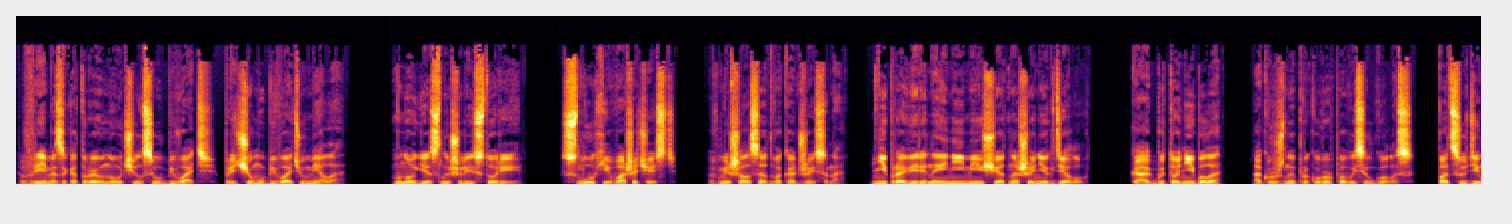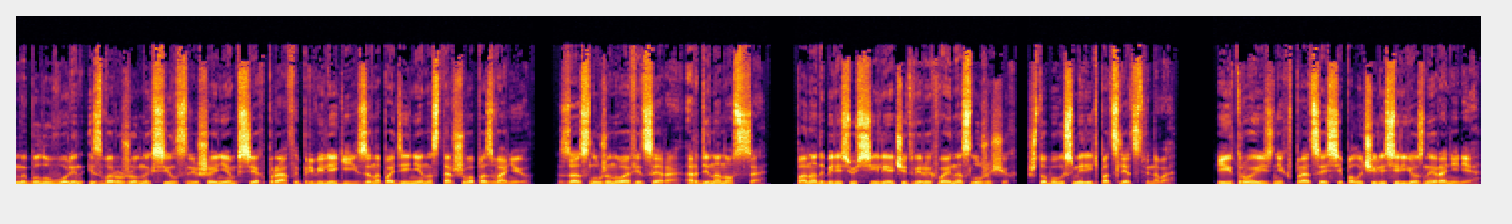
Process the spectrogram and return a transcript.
Время, за которое он научился убивать, причем убивать умело. Многие слышали истории. Слухи, Ваша честь, вмешался адвокат Джейсона, непроверенные и не имеющие отношения к делу. Как бы то ни было, окружной прокурор повысил голос. Подсудимый был уволен из вооруженных сил с лишением всех прав и привилегий за нападение на старшего по званию, заслуженного офицера, орденоносца. Понадобились усилия четверых военнослужащих, чтобы усмирить подследственного. И трое из них в процессе получили серьезные ранения.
